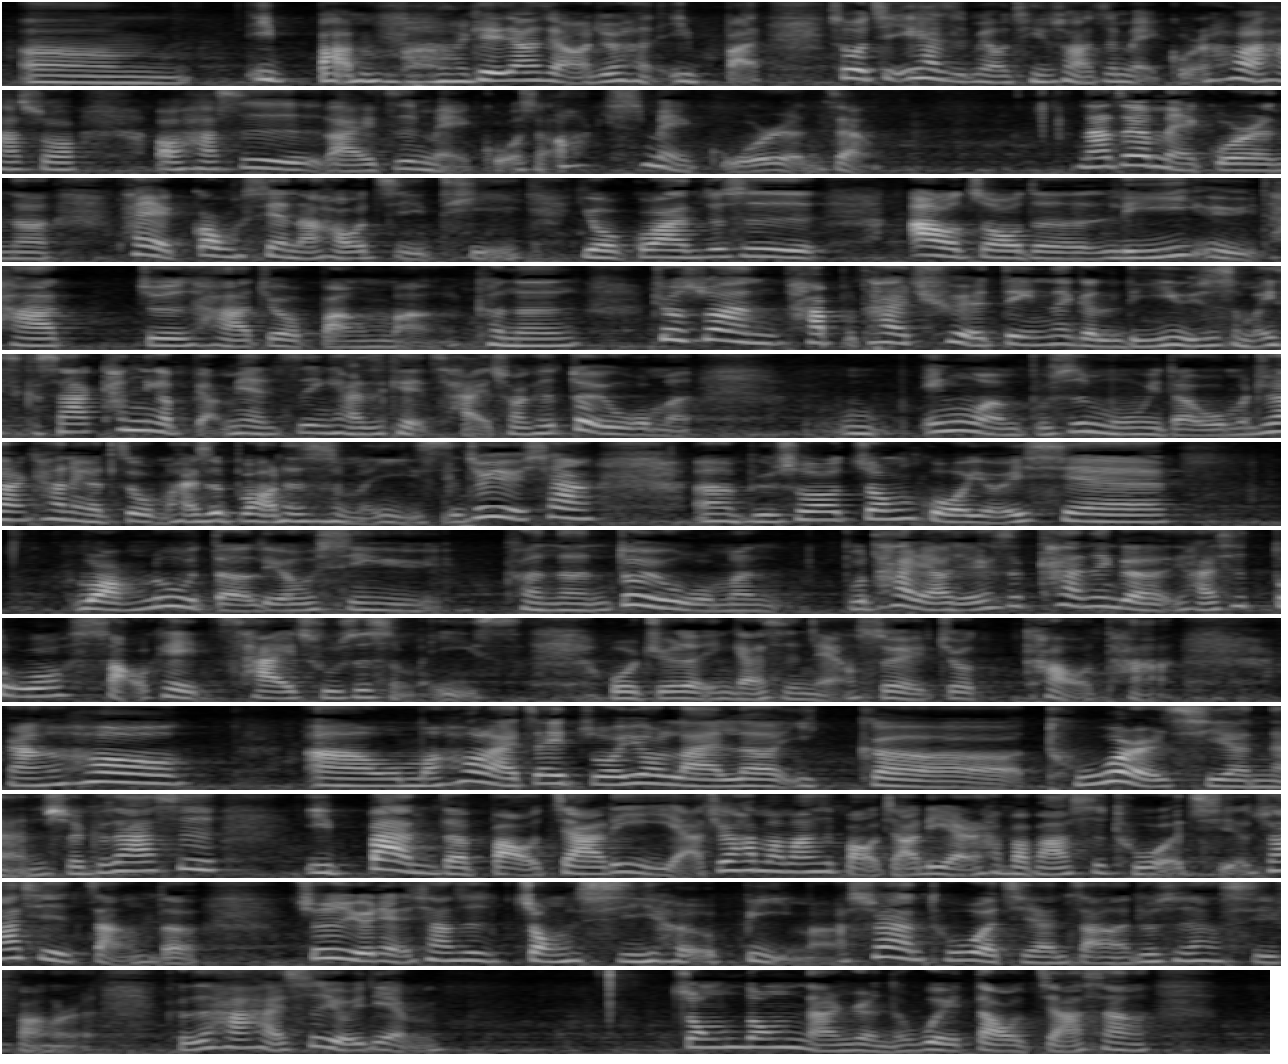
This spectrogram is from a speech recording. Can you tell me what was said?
嗯，一般嘛，可以这样讲，就很一般。所以我其实一开始没有听出来是美国人，后来他说，哦，他是来自美国，说，哦，你是美国人这样。那这个美国人呢，他也贡献了好几题有关就是澳洲的俚语，他就是他就帮忙。可能就算他不太确定那个俚语是什么意思，可是他看那个表面字音还是可以猜出来。可是对于我们，嗯，英文不是母语的，我们就算看那个字，我们还是不知道那是什么意思。就像，嗯、呃，比如说中国有一些。网络的流行语可能对于我们不太了解，但是看那个还是多少可以猜出是什么意思。我觉得应该是那样，所以就靠它。然后啊、我们后来这一桌又来了一个土耳其的男生，可是他是一半的保加利亚，就他妈妈是保加利亚，他爸爸是土耳其，所以他其实长得就是有点像是中西合璧嘛。虽然土耳其人长得就是像西方人，可是他还是有一点中东男人的味道，加上。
